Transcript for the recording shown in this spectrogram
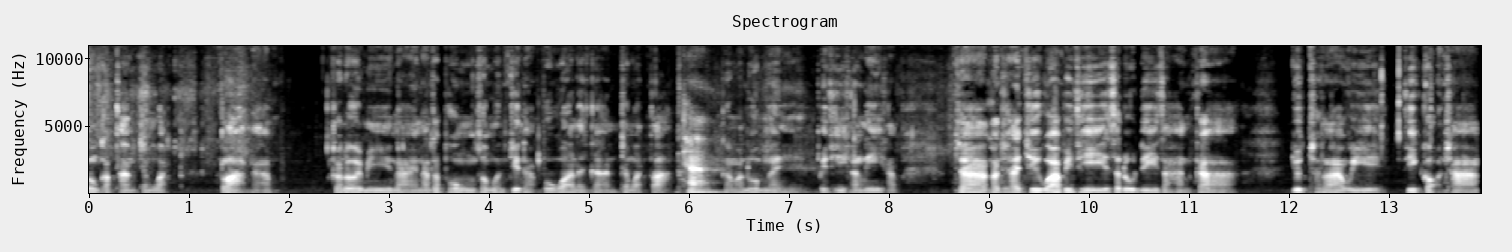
ร่วมกับทางจังหวัดตราดนะครับ ก็โดยมีนายนัทพงศ์สงวนจิตอะผู้ว่าราชการจังหวัดตราดค่ะก็มาร่วมในพิธีครั้งนี้ครับจะเขาจะใช้ชื่อว่าพิธีสดุดีทหารกล้า ยุทธนาวีที่เกาะช้าง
